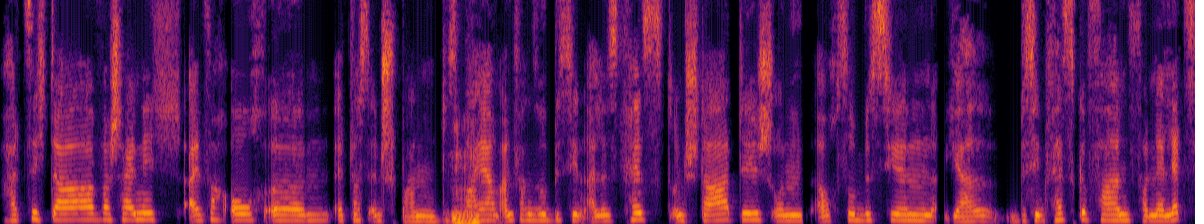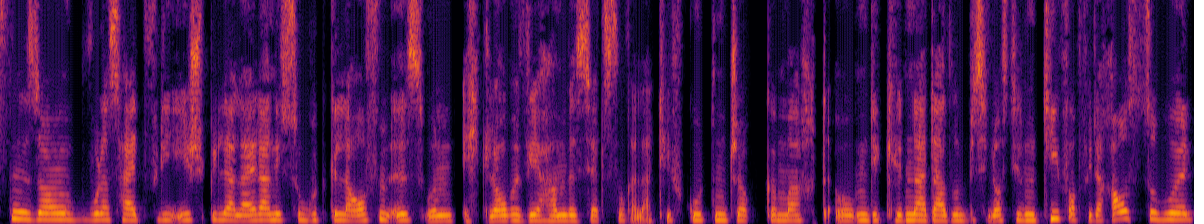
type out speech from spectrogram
hat sich da wahrscheinlich einfach auch ähm, etwas entspannt. Das mhm. war ja am Anfang so ein bisschen alles fest und statisch und auch so ein bisschen, ja, ein bisschen festgefahren von der letzten Saison, wo das halt für die E-Spieler leider nicht so gut gelaufen ist. Und ich glaube, wir haben bis jetzt einen relativ guten Job gemacht, um die Kinder da so ein bisschen aus diesem Tief auch wieder rauszuholen,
